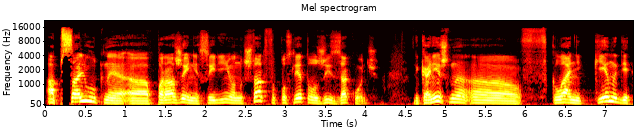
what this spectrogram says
абсолютное э, поражение Соединенных Штатов, и после этого жизнь закончена. И, конечно, в клане Кеннеди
